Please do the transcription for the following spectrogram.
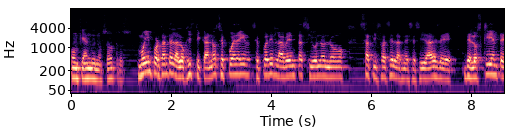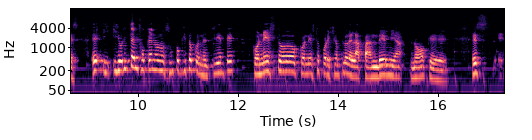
confiando en nosotros. Muy importante la logística, ¿no? Se puede ir, se puede ir la venta si uno no satisface las necesidades de, de los clientes. Eh, y, y, ahorita enfocándonos un poquito con el cliente, con esto, con esto, por ejemplo, de la pandemia, ¿no? Que es eh,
